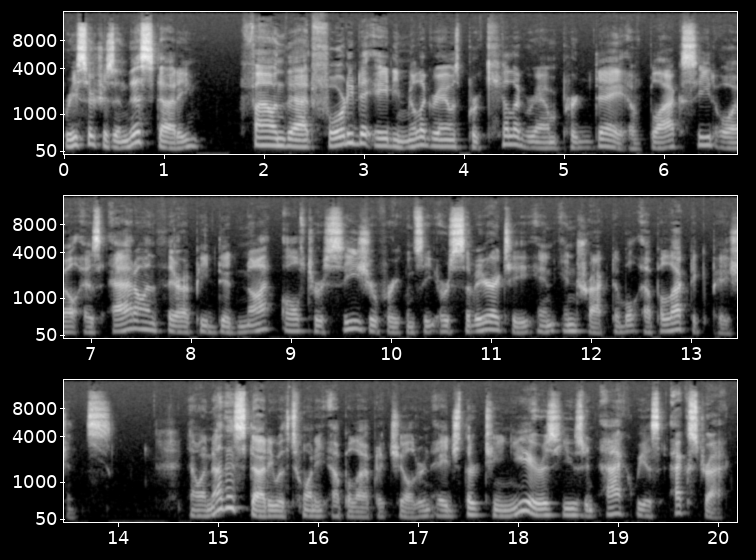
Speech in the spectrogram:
Researchers in this study found that 40 to 80 milligrams per kilogram per day of black seed oil as add on therapy did not alter seizure frequency or severity in intractable epileptic patients. Now, another study with 20 epileptic children aged 13 years used an aqueous extract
